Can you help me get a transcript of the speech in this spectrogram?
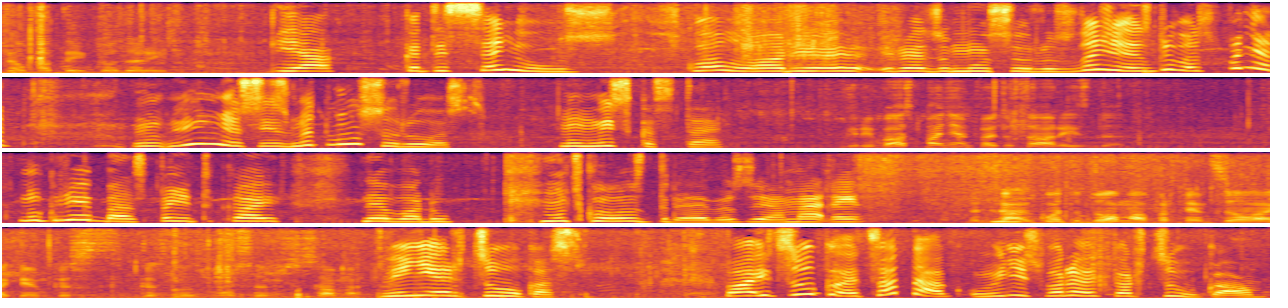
tev patīk to darīt? Jā, kad es eju uz skolu arī redzu mūsu uz dažies, gribas paņemt Nu, viņus izmet musuros, nu, miskastē. Gribās paņemt, vai tu tā arī izdari? Nu, gribās paņemt, tikai nevaru. Mums ko uzdrēbes vienmēr ir. Bet kā, ko tu domā par tiem cilvēkiem, kas, kas tos musurus samet? Viņi ir cūkas. Vai cūkojas atāk, un viņus varētu par cūkām.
